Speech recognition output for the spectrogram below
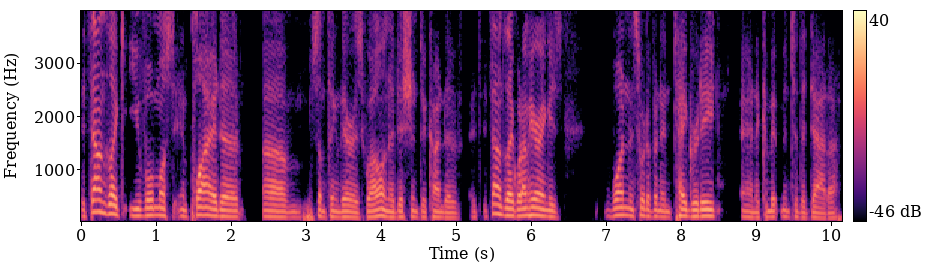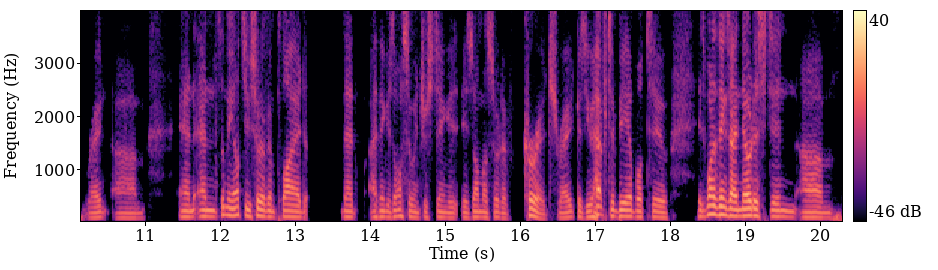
It sounds like you've almost implied a, um, something there as well. In addition to kind of, it, it sounds like what I'm hearing is one is sort of an integrity and a commitment to the data, right? Um, and and something else you sort of implied that I think is also interesting is almost sort of courage, right? Because you have to be able to. It's one of the things I noticed in um,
